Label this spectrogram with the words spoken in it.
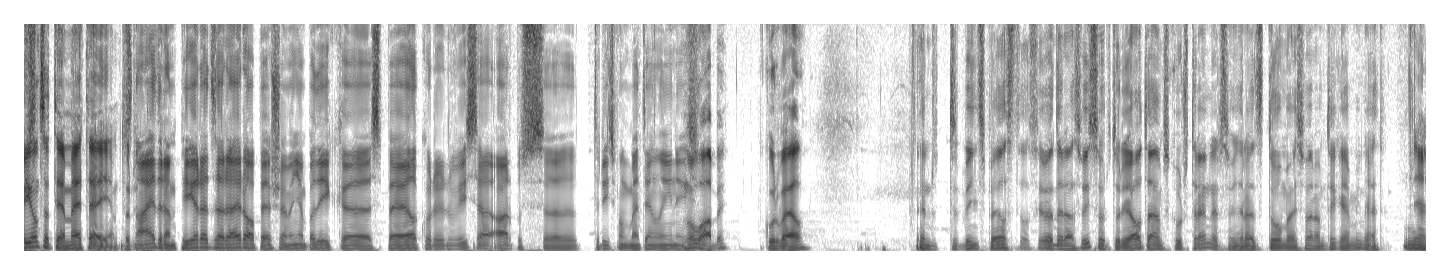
pilns ar tiem metējiem. Tur Snaideram pieredze ar Eiropiešiem. Viņam patīk uh, spēle, kur ir visā ārpus uh, trīs punktu metienu līnijas. Nu, labi. Kur vēl? Ja, nu, Viņa spēles stils iedarās visur. Tur ir jautājums, kurš treneris viņu redz. To mēs varam tikai minēt. Jā,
